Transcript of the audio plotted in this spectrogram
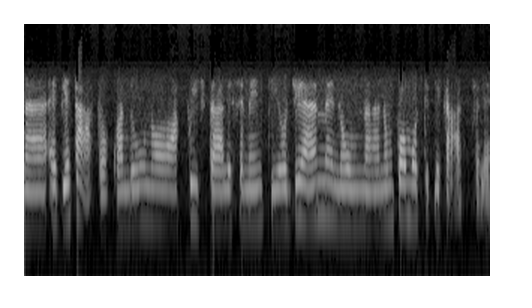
eh, è vietato quando uno acquista le sementi OGM non, non può moltiplicarsele.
